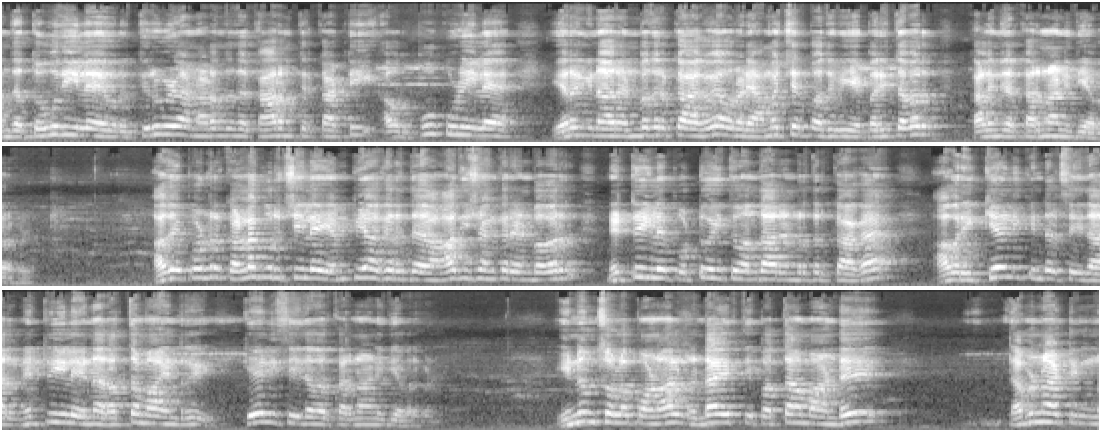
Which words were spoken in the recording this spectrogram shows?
அந்த தொகுதியில் ஒரு திருவிழா நடந்தத காரணத்திற்காட்டி அவர் பூக்குழியில் இறங்கினார் என்பதற்காகவே அவருடைய அமைச்சர் பதவியை பறித்தவர் கலைஞர் கருணாநிதி அவர்கள். அதே போன்று கள்ளக்குறிச்சியில் எம்பியாக இருந்த ஆதிசங்கர் என்பவர் நெற்றியிலே பொட்டு வைத்து வந்தார் என்றதற்காக அவரை கேலி கிண்டல் செய்தார் நெற்றியிலே என்ன ரத்தமா என்று கேலி செய்தவர் கருணாநிதி அவர்கள். இன்னும் சொல்லப்போனால் ரெண்டாயிரத்தி பத்தாம் ஆண்டு தமிழ்நாட்டின்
